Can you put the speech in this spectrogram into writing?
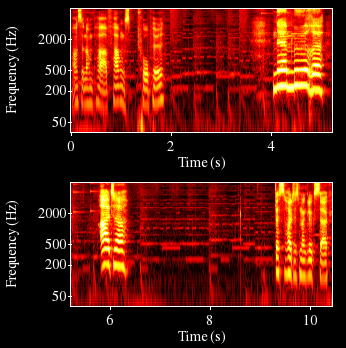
Außer noch ein paar Erfahrungspopel. Ne Möhre! Alter! Das heute ist mein Glückstag.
